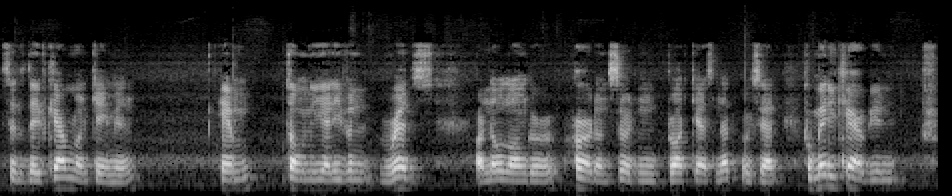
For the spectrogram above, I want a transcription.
since Dave Cameron came in, him, Tony, and even Reds are no longer heard on certain broadcast networks. And for many Caribbean f-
